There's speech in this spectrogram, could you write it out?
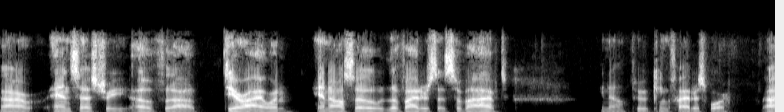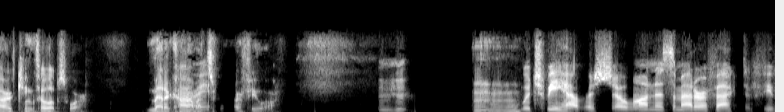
uh, ancestry of uh, Deer Island, and also the fighters that survived, you know, through King Fighters War, uh, King Philip's War, Metacomet's Right. War, if you will. hmm hmm Which we have a show on, as a matter of fact. If you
